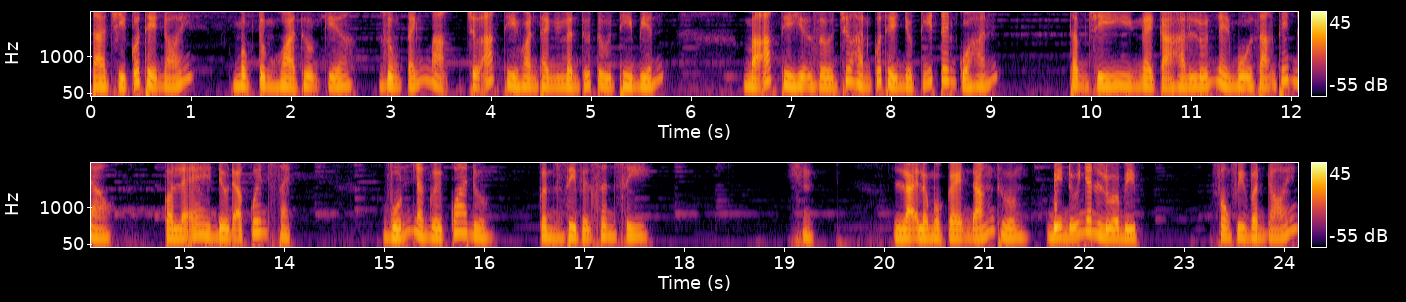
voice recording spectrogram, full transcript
Ta chỉ có thể nói, mộc từng hòa thượng kia dùng tánh mạng chữa ác thì hoàn thành lần thứ tư thi biến. Mà ác thì hiện giờ chưa hẳn có thể nhớ kỹ tên của hắn. Thậm chí ngay cả hắn lớn lên bộ dạng thế nào, có lẽ đều đã quên sạch vốn là người qua đường, cần gì phải sân si. Lại là một kẻ đáng thương, bị nữ nhân lừa bịp. Phong Phi Vân nói.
